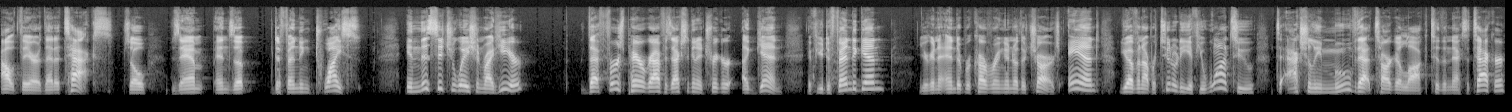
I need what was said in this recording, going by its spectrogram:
out there that attacks? So Zam ends up defending twice. In this situation right here, that first paragraph is actually going to trigger again. If you defend again, you're going to end up recovering another charge. And you have an opportunity, if you want to, to actually move that target lock to the next attacker.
